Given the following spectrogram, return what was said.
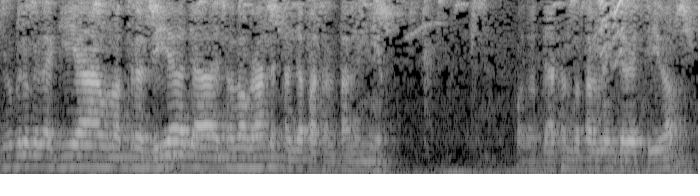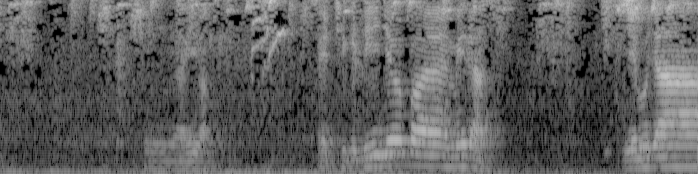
Yo creo que de aquí a unos tres días ya esos dos grandes están ya para saltar el mío. Cuando ya están totalmente vestidos. Y ahí va. El chiquitillo, pues mira, llevo ya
